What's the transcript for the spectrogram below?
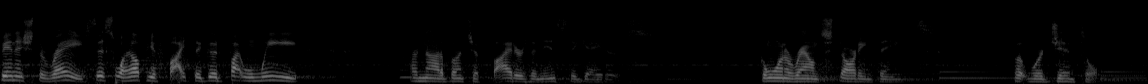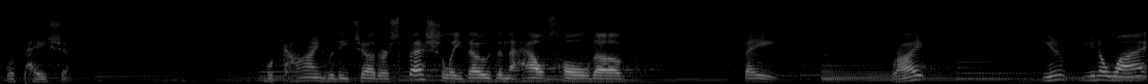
finish the race. This will help you fight the good fight. When we are not a bunch of fighters and instigators going around starting things, but we're gentle, we're patient, we're kind with each other, especially those in the household of faith. Right? You, you know why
